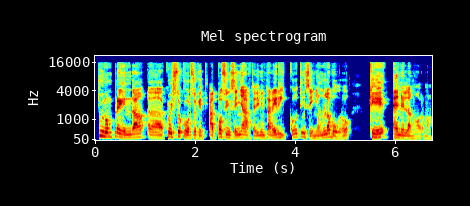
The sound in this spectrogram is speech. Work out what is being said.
tu non prenda uh, questo corso che al posto di insegnarti a diventare ricco, ti insegna un lavoro che è nella norma.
